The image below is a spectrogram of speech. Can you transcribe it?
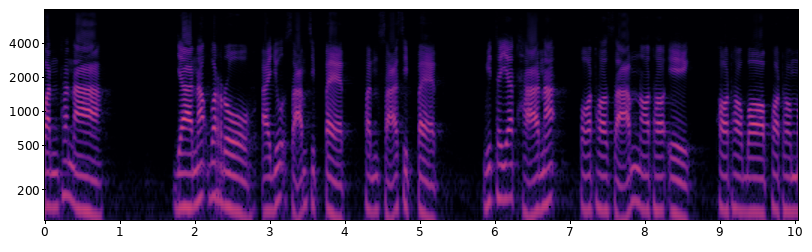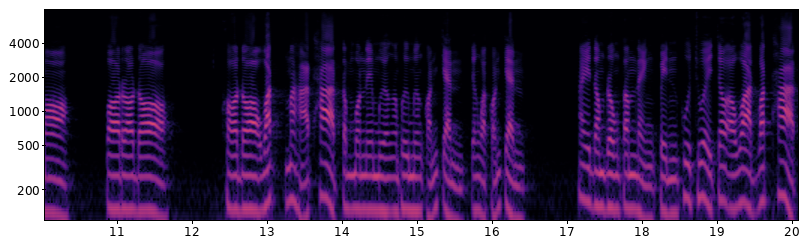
วันธนา ยานวโร อายุ 38พรรษา 18 วิทยาฐานะปท3นทเอก พทบ พทม ปรด อดอวัดมหาธาตุตำบลในเมืองอำเภอเมืองขอนแก่น จังหวัดขอนแก่น ให้ดำรงตำแหน่งเป็นผู้ช่วยเจ้าอาวาสวัดธาตุ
